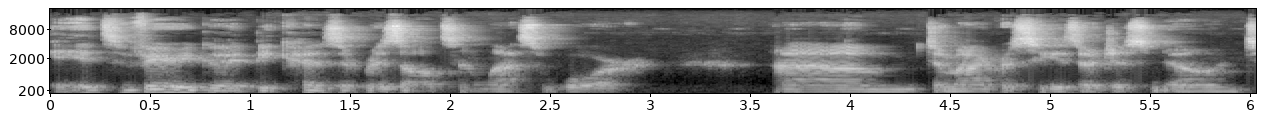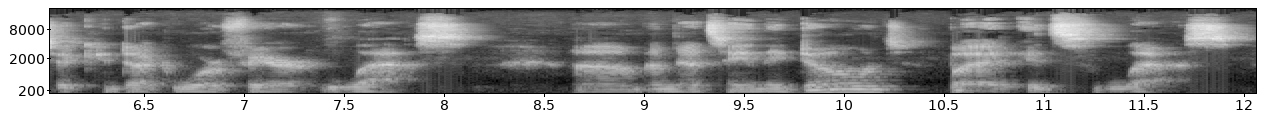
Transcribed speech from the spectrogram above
it's very good because it results in less war. Um, democracies are just known to conduct warfare less. Um, I'm not saying they don't, but it's less.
